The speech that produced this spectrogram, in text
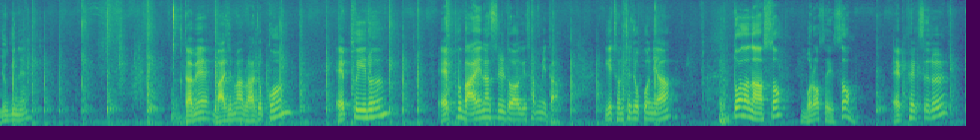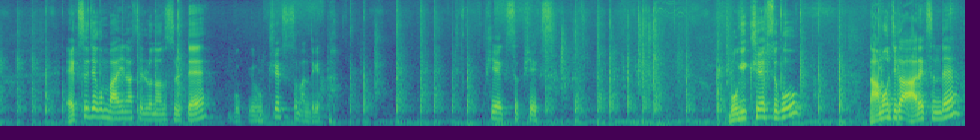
6이네. 그 다음에 마지막 라 조건 f1은 f 마이너스 1 더하기 3입니다. 이게 전체 조건이야. 또 하나 나왔어? 뭐라고 써 있어? fx를 x제곱 마이너스 1로 나눴을 때 뭐, 이거 qx 쓰면 안 되겠다. px, px. 목이 qx고 나머지가 rx인데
